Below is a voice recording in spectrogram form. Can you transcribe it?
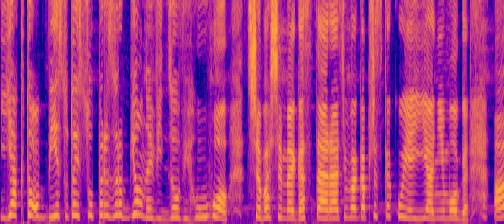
Jak to jest tutaj super zrobione, widzowie. Wow, trzeba się mega starać. Uwaga, przeskakuję i ja nie mogę. A,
